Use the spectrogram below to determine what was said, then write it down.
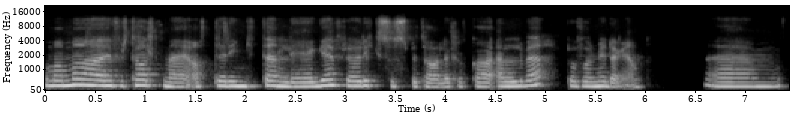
Og mamma fortalte meg at det ringte en lege fra Rikshospitalet klokka 11 på formiddagen. Um,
